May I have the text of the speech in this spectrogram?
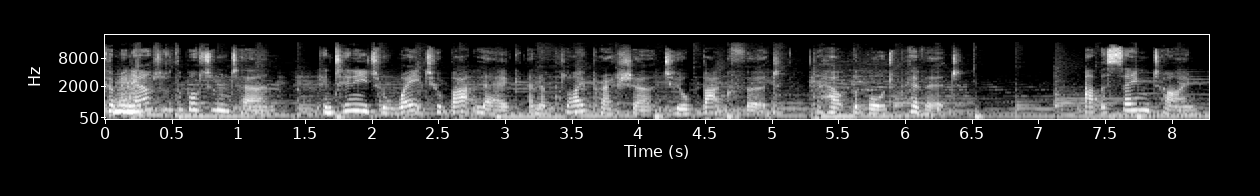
Coming out of the bottom turn, continue to weight your back leg and apply pressure to your back foot to help the board pivot. At the same time,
